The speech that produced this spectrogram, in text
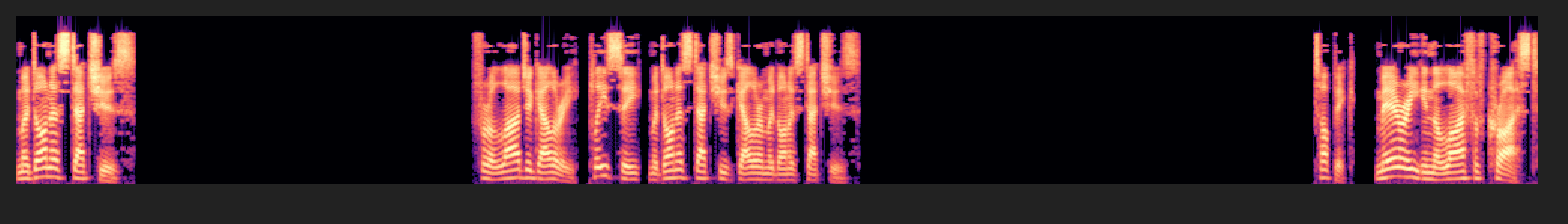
Madonna statues. For a larger gallery, please see Madonna statues Gallery Madonna statues. Topic: Mary in the life of Christ.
